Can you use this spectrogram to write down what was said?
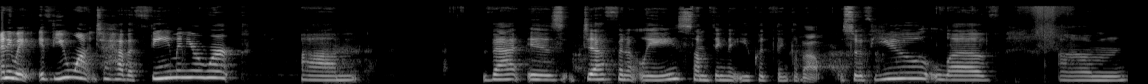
Anyway, if you want to have a theme in your work, um, that is definitely something that you could think about. So if you love um,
